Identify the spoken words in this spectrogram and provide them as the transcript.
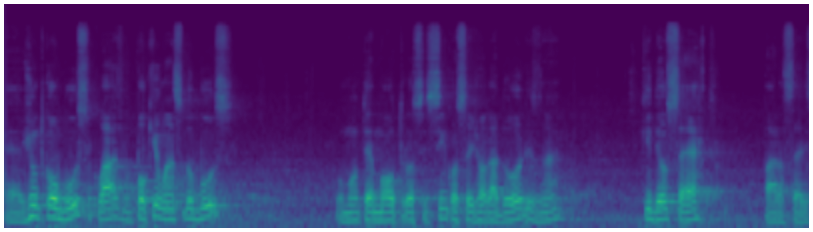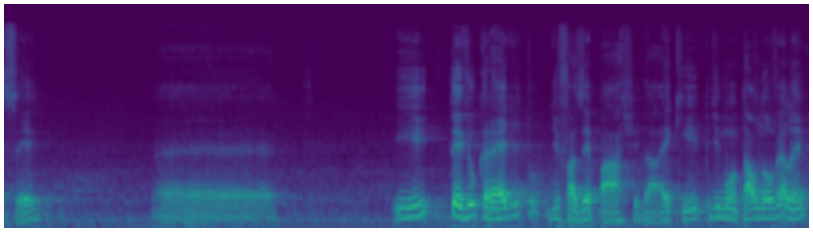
é, junto com o Bus, quase, um pouquinho antes do Bus. O Montemol trouxe cinco ou seis jogadores, né? Que deu certo para a Série C. É, e teve o crédito de fazer parte da equipe, de montar o um novo elenco,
